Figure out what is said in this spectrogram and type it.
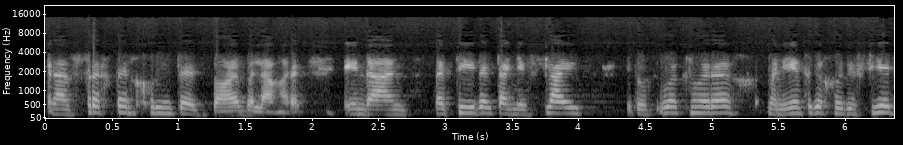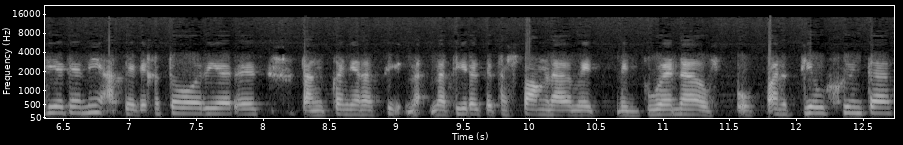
en dan vrugte en groente is baie belangrik. En dan natuurlik dan jou vleis het ons ook nodig. Maar nie enige goeie veedeede nie. As jy vegetariër is dan kan jy natuurlik dit vervang nou met met bone of of ander peulgroente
